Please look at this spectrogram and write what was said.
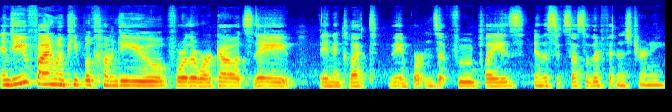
And do you find when people come to you for their workouts, they they neglect the importance that food plays in the success of their fitness journey?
